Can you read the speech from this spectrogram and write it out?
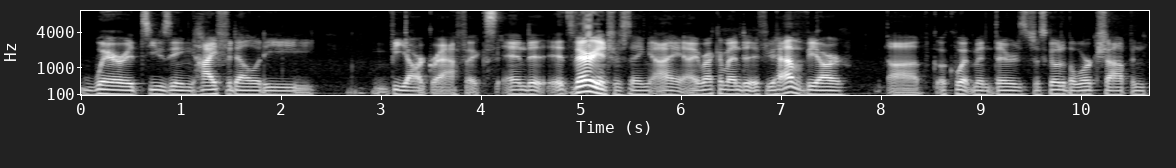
where it's using high fidelity VR graphics, and it, it's very interesting. I, I recommend it if you have VR uh, equipment. There's just go to the workshop, and you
